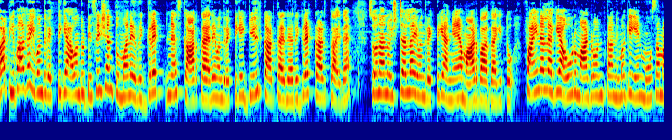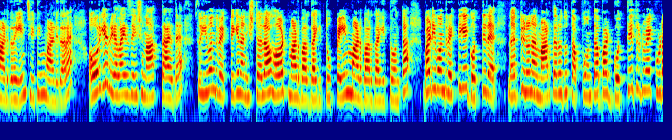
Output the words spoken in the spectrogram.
ಬಟ್ ಇವಾಗ ಈ ಒಂದು ವ್ಯಕ್ತಿಗೆ ಆ ಒಂದು ಡಿಸಿಷನ್ ತುಂಬಾನೇ ರಿಗ್ರೆಟ್ನೆಸ್ ಕಾಡ್ತಾ ಇದೆ. ಒಂದು ವ್ಯಕ್ತಿಗೆ ಗಿಲ್ಟ್ ಕಾಡ್ತಾ ಇದೆ ರಿಗ್ರೆಟ್ ಕಾಡ್ತಾ ಇದೆ. ಸೊ ನಾನು ಇಷ್ಟೆಲ್ಲ ಈ ಒಂದು ವ್ಯಕ್ತಿಗೆ ಅನ್ಯಾಯ ಮಾಡಬಾರ್ದಾಗಿತ್ತು. ಫೈನಲ್ ಆಗಿ ಅವರು ಮಾಡಿರೋಂತ ನಿಮಗೆ ಏನು ಮೋಸ ಮಾಡಿದರೆ, ಏನು ಚೀಟಿಂಗ್ ಮಾಡಿದ್ದಾರೆ ಅವ್ರಿಗೆ ರಿಯಲೈಸೇಷನ್ ಆಗ್ತಾ ಇದೆ. ಸೊ ಈ ಒಂದು ವ್ಯಕ್ತಿಗೆ ನಾನು ಇಷ್ಟೆಲ್ಲ ಹರ್ಟ್ ಮಾಡಬಾರ್ದಾಗಿತ್ತು ಪೇನ್ ಮಾಡಬಾರ್ದಾಗಿತ್ತು ಅಂತ. ಬಟ್ ಈ ಒಂದು ವ್ಯಕ್ತಿಗೆ ಗೊತ್ತಿದೆ ನಟ್ಟಿನೂ ನಾನು ಮಾಡ್ತಾ ಇರೋದು ತಪ್ಪು ಅಂತ. ಬಟ್ ಗೊತ್ತಿದ್ರು ಕೂಡ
